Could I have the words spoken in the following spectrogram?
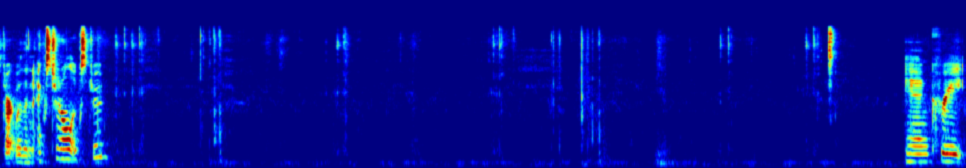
Start with an external extrude. And create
